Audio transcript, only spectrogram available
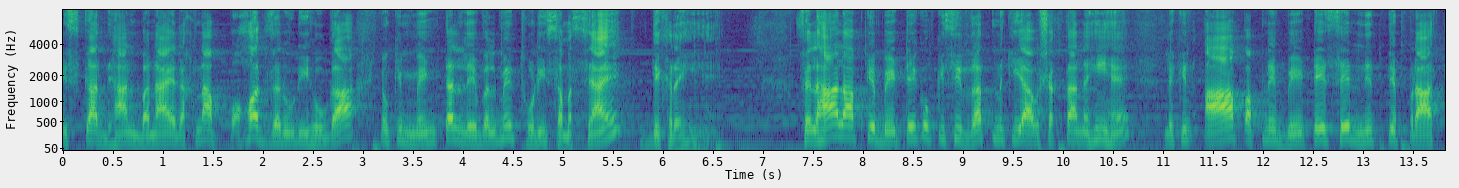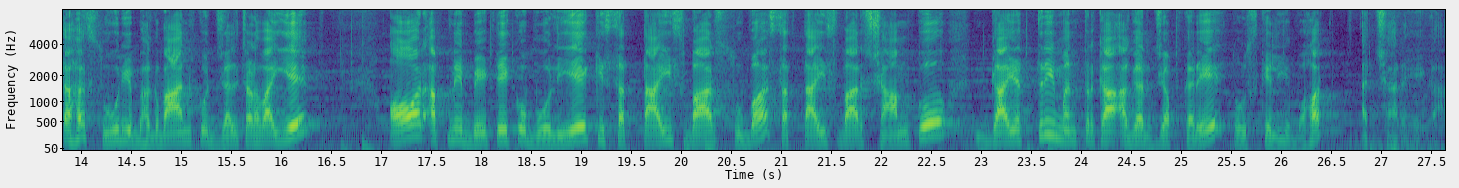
इसका ध्यान बनाए रखना बहुत ज़रूरी होगा, क्योंकि मेंटल लेवल में थोड़ी समस्याएँ दिख रही हैं। फ़िलहाल आपके बेटे को किसी रत्न की आवश्यकता नहीं है, लेकिन आप अपने बेटे से नित्य प्रातः सूर्य भगवान को जल चढ़वाइए। और अपने बेटे को बोलिए कि 27 बार सुबह 27 बार शाम को गायत्री मंत्र का अगर जप करे तो उसके लिए बहुत अच्छा रहेगा।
